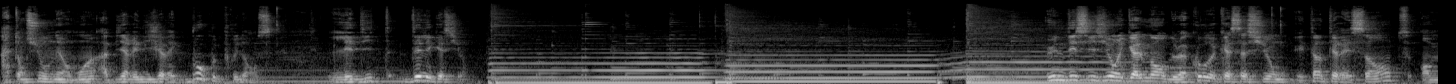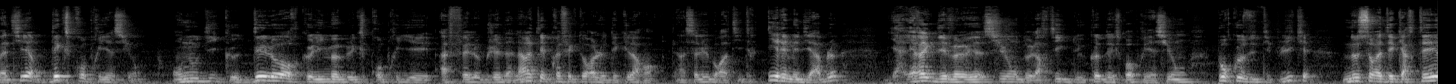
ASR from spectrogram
Attention néanmoins à bien rédiger avec beaucoup de prudence les dites Une décision également de la Cour de cassation est intéressante en matière d'expropriation. On nous dit que dès lors que l'immeuble exproprié a fait l'objet d'un arrêté préfectoral le déclarant insalubre à titre irrémédiable, les règles d'évaluation de l'article du Code d'expropriation pour cause d'utilité publique ne seraient écartées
